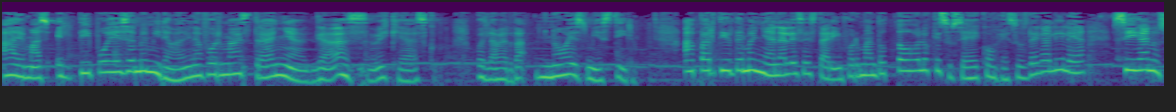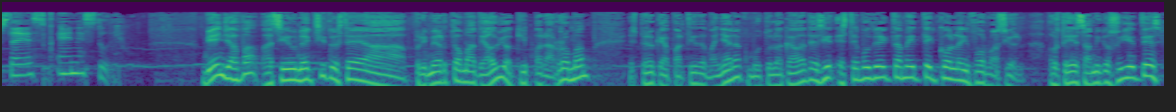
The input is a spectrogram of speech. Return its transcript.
Además, el tipo ese me miraba de una forma extraña. Gas, uy, qué asco. Pues la verdad, no es mi estilo. A partir de mañana les estaré informando todo lo que sucede con Jesús de Galilea. Sigan ustedes en estudio. Bien, Jaffa, ha sido un éxito este ah, primer toma de audio aquí para Roma. Espero que a partir de mañana, como tú lo acabas de decir, estemos directamente con la información. A ustedes, amigos oyentes,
